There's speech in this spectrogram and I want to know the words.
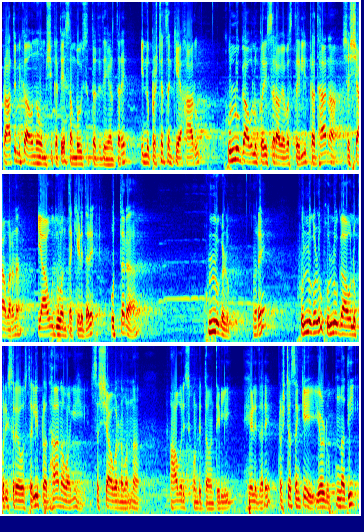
ಪ್ರಾಥಮಿಕ ಆನುವಂಶಿಕತೆ ಸಂಭವಿಸುತ್ತದೆ ಅಂತ ಹೇಳ್ತಾರೆ. ಇನ್ನು ಪ್ರಶ್ನೆ ಸಂಖ್ಯೆ ಆರು, ಹುಲ್ಲುಗಾವಲು ಪರಿಸರ ವ್ಯವಸ್ಥೆಯಲ್ಲಿ ಪ್ರಧಾನ ಸಸ್ಯಾವರಣ ಯಾವುದು ಅಂತ ಕೇಳಿದರೆ ಉತ್ತರ ಹುಲ್ಲುಗಳು. ಅಂದರೆ ಹುಲ್ಲುಗಳು ಹುಲ್ಲುಗಾವಲು ಪರಿಸರ ವ್ಯವಸ್ಥೆಯಲ್ಲಿ ಪ್ರಧಾನವಾಗಿ ಸಸ್ಯಾವರಣವನ್ನು ಆವರಿಸಿಕೊಂಡಿದ್ದಾವಂತ ಇಲ್ಲಿ ಹೇಳಿದರೆ ಪ್ರಶ್ನೆ ಸಂಖ್ಯೆ ಏಳು. ನದಿ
